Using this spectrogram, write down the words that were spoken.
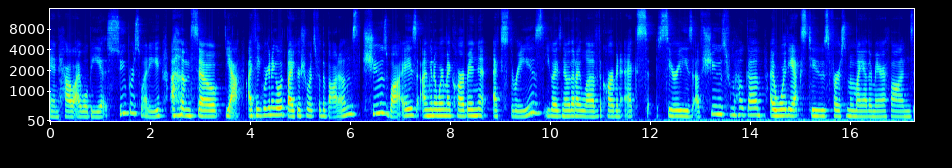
and how I will be super sweaty. Um, so yeah, I think we're going to go with biker shorts for the bottoms. Shoes wise, I'm going to wear my Carbon X3s. You guys know that I love the Carbon X series of shoes from Hoka. I wore the X2s for some of my other marathons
